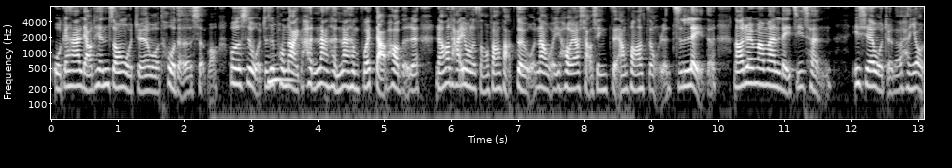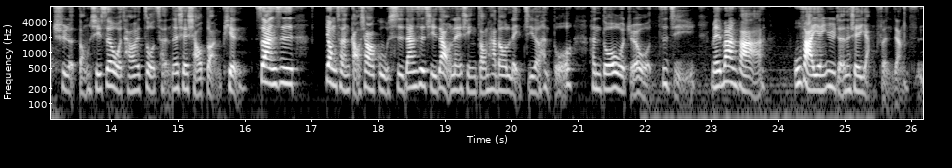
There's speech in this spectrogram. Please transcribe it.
我跟他聊天中，我觉得我获得了什么，或者是我就是碰到一个很烂、很烂、很不会打炮的人，然后他用了什么方法对我，那我以后要小心怎样碰到这种人之类的，然后就会慢慢累积成一些我觉得很有趣的东西，所以我才会做成那些小短片。虽然是用成搞笑的故事，但是其实在我内心中，它都累积了很多很多，我觉得我自己没办法。无法言喻的那些养分，这样子。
